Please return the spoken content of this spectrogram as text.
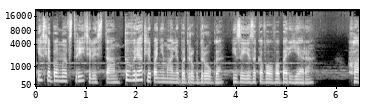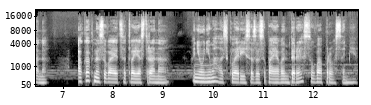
Если бы мы встретились там, то вряд ли понимали бы друг друга из-за языкового барьера. «Хана, а как называется твоя страна?» Не унималась Клариса, засыпая вампирессу вопросами.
